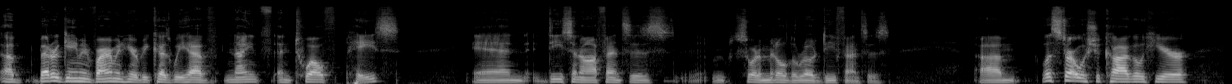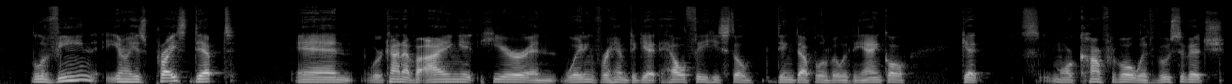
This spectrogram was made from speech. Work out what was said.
a better game environment here because we have ninth and twelfth pace and decent offenses, sort of middle of the road defenses. Um, let's start with Chicago here. LaVine, you know, his price dipped, and we're kind of eyeing it here and waiting for him to get healthy. He's still dinged up a little bit with the ankle, get more comfortable with Vucevic.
